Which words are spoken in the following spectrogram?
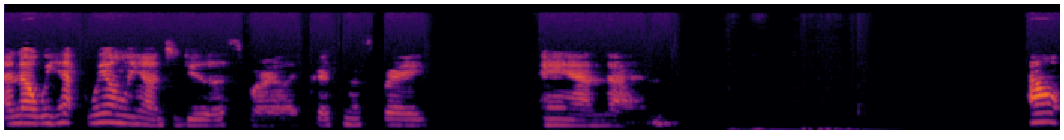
I know we ha- we only had to do this for like Christmas break, and then I don't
